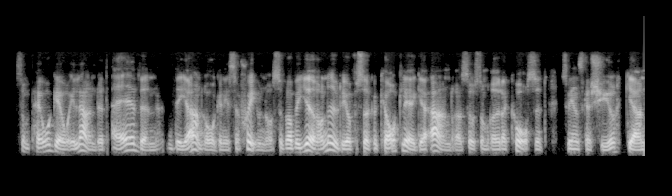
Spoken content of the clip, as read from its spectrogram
som pågår i landet även via andra organisationer. Så vad vi gör nu det är att försöka kartlägga andra såsom Röda Korset, Svenska kyrkan.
